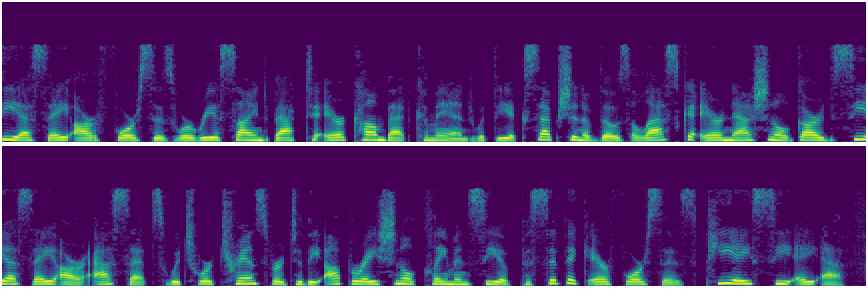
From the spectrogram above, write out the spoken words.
CSAR forces were reassigned back to Air Combat Command with the exception of those Alaska Air National Guard CSAR assets which were transferred to the Operational claimancy of Pacific Air Forces PACAF.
